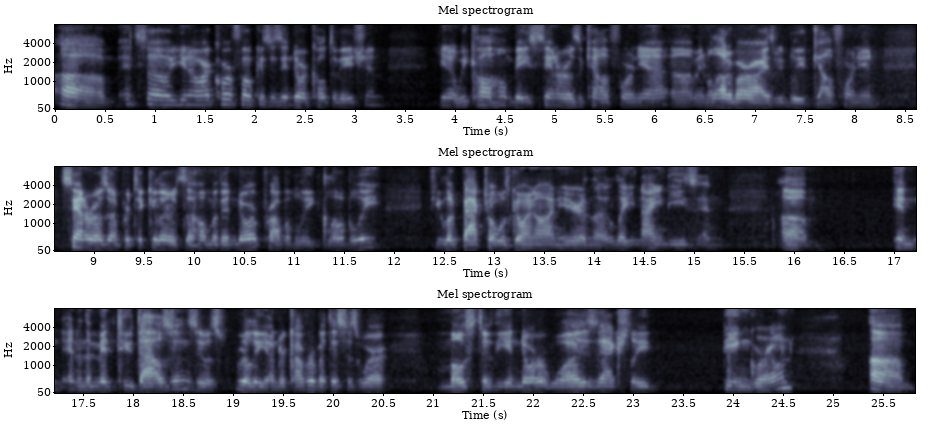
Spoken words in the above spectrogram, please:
Um, and so, you know, our core focus is indoor cultivation. You know, we call home base Santa Rosa, California. Um, in a lot of our eyes, we believe California and Santa Rosa in particular is the home of indoor, probably globally. If you look back to what was going on here in the late 90s and um, in and in the mid 2000s, it was really undercover. But this is where most of the indoor was actually being grown. Um,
